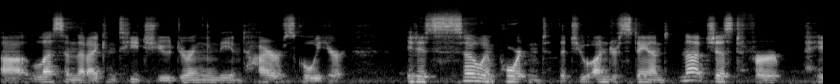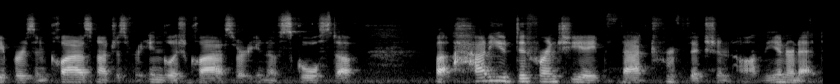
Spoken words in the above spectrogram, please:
uh, lesson that I can teach you during the entire school year. It is so important that you understand, not just for papers in class, not just for English class or you know school stuff, but how do you differentiate fact from fiction on the internet?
